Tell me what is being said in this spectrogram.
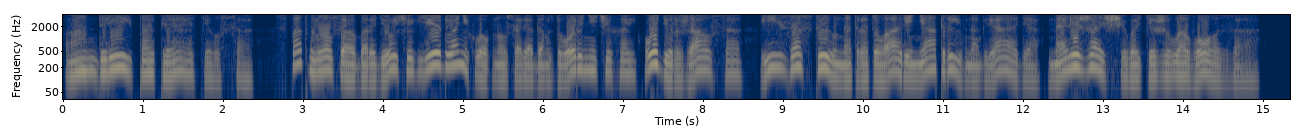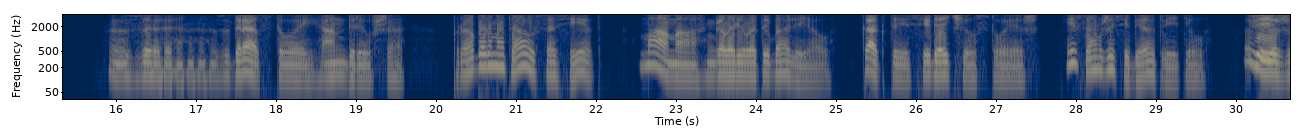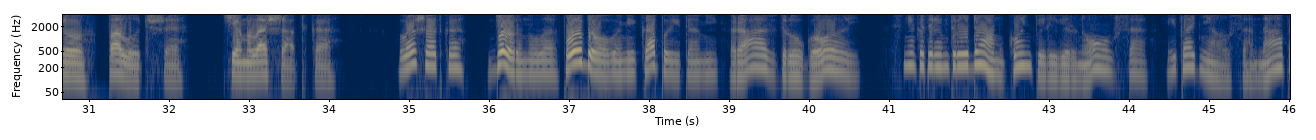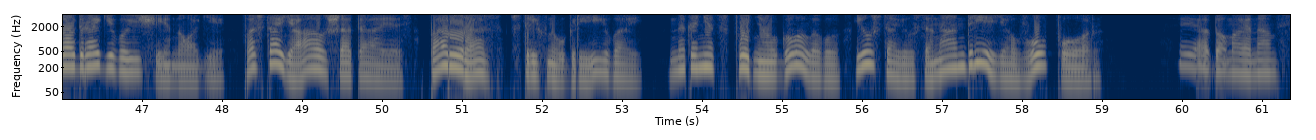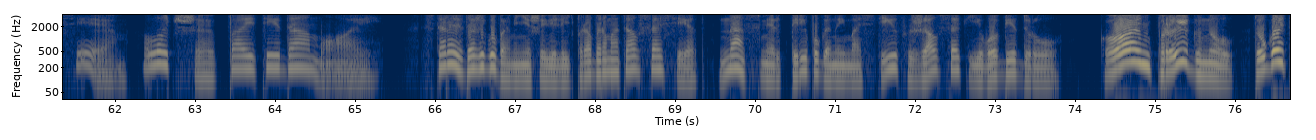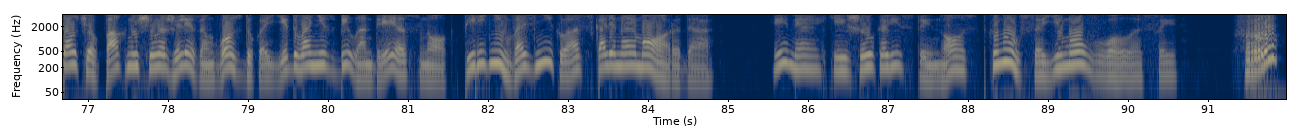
Андрей попятился, Споткнулся бородюрчик, едва не хлопнулся рядом с дворничихой, удержался и застыл на тротуаре, неотрывно глядя на лежащего тяжеловоза. З «Здравствуй, Андрюша!» — пробормотал сосед. «Мама, — говорила, — ты болел. Как ты себя чувствуешь?» И сам же себе ответил. «Вижу, получше» чем лошадка. Лошадка дернула пудовыми копытами раз, другой. С некоторым трудом конь перевернулся и поднялся на подрагивающие ноги. Постоял, шатаясь, пару раз встряхнул гривой. Наконец поднял голову и уставился на Андрея в упор. «Я думаю, нам всем Лучше пойти домой. Стараясь даже губами не шевелить, пробормотал сосед. Насмерть перепуганный мастиф сжался к его бедру. Конь прыгнул. Тугой толчок пахнущего железом воздуха едва не сбил Андрея с ног. Перед ним возникла оскаленная морда. И мягкий шелковистый нос ткнулся ему в волосы. Фррр!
